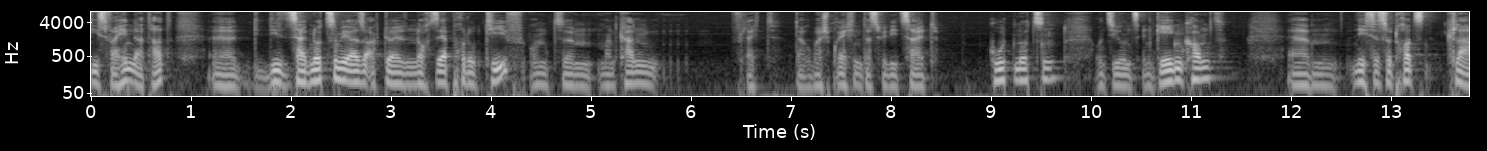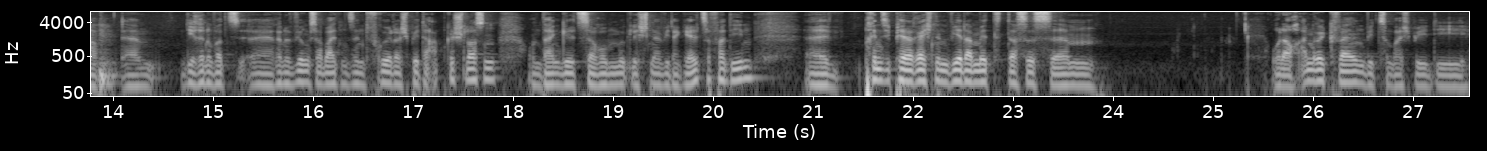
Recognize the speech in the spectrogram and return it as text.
dies verhindert hat. Äh, die, diese Zeit nutzen wir also aktuell noch sehr produktiv und ähm, man kann vielleicht darüber sprechen, dass wir die Zeit gut nutzen und sie uns entgegenkommt ähm, nichtsdestotrotz, klar, ähm, die Renovat äh, Renovierungsarbeiten sind früher oder später abgeschlossen und dann gilt es darum, möglichst schnell wieder Geld zu verdienen. Äh, prinzipiell rechnen wir damit, dass es ähm, oder auch andere Quellen, wie zum Beispiel die,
